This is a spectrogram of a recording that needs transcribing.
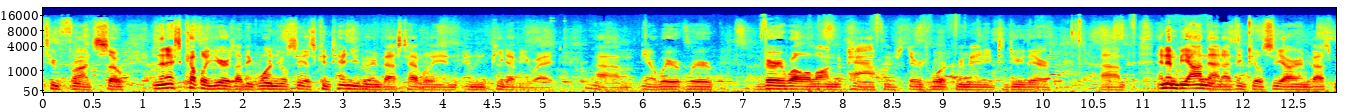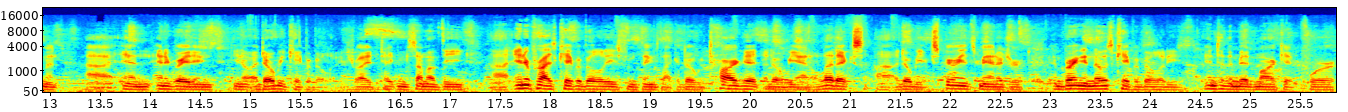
two fronts. So in the next couple of years, I think one you'll see us continue to invest heavily in, in PWA. Um, you know, we're, we're very well along the path. There's, there's work remaining to do there. Um, and then beyond that, I think you'll see our investment uh, in integrating, you know, Adobe capabilities, right? Taking some of the uh, enterprise capabilities from things like Adobe Target, Adobe Analytics, uh, Adobe Experience Manager, and bringing those capabilities into the mid-market for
